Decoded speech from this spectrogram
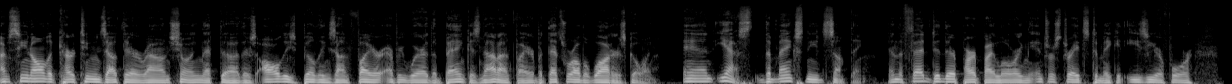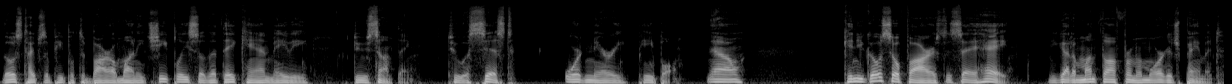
I've seen all the cartoons out there around showing that uh, there's all these buildings on fire everywhere. The bank is not on fire, but that's where all the water's going. And yes, the banks need something. And the Fed did their part by lowering the interest rates to make it easier for those types of people to borrow money cheaply so that they can maybe do something to assist ordinary people. Now, can you go so far as to say, hey, you got a month off from a mortgage payment,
